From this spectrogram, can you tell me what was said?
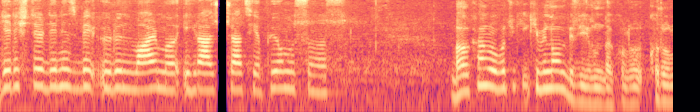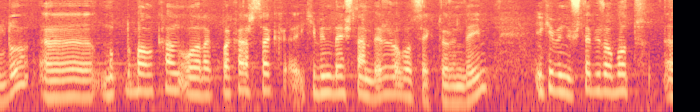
geliştirdiğiniz bir ürün var mı? İhracat yapıyor musunuz? Balkan Robotik 2011 yılında kuruldu. Ee, Mutlu Balkan olarak bakarsak e, 2005'ten beri robot sektöründeyim. 2003'te bir robot e,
